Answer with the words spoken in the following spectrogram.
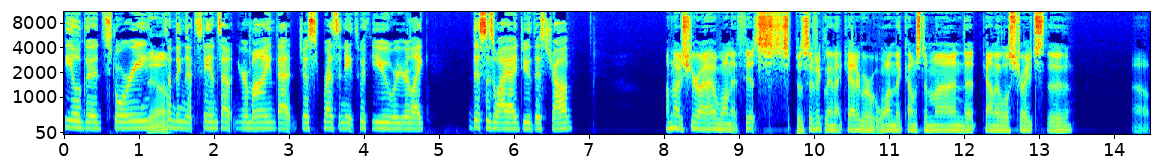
feel good story? Yeah. Something that stands out in your mind that just resonates with you, where you're like, this is why I do this job? I'm not sure I have one that fits specifically in that category, but one that comes to mind that kind of illustrates the uh,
